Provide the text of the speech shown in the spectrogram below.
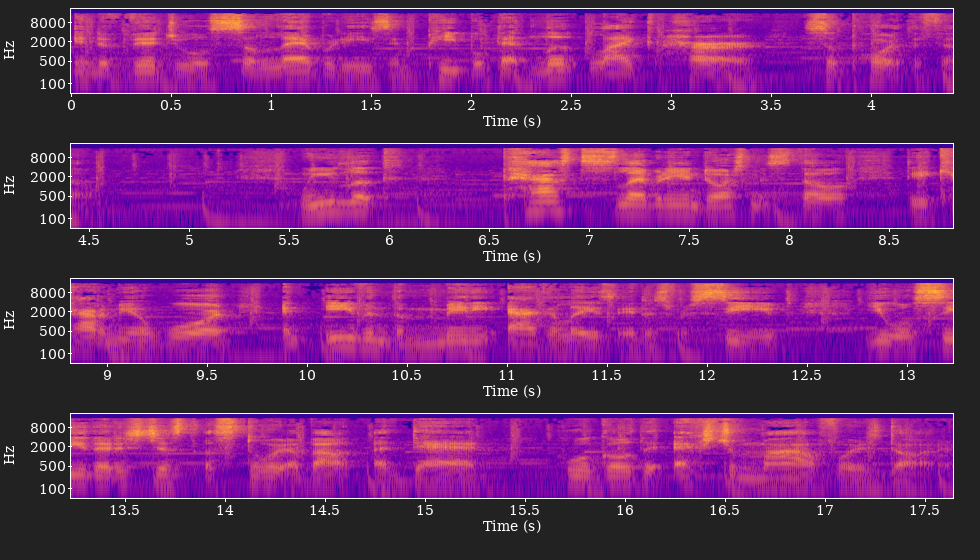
individuals, celebrities, and people that look like her support the film. When you look past celebrity endorsements, though, the Academy Award, and even the many accolades it has received, you will see that it's just a story about a dad who will go the extra mile for his daughter.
